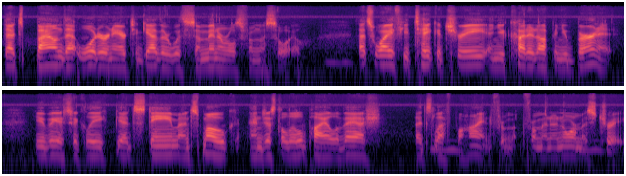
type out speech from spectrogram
that's bound that water and air together with some minerals from the soil. That's why if you take a tree and you cut it up and you burn it, you basically get steam and smoke and just a little pile of ash that's left behind from, from an enormous tree.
